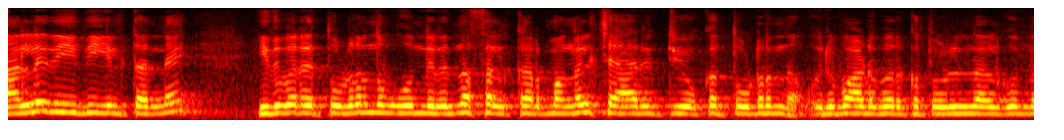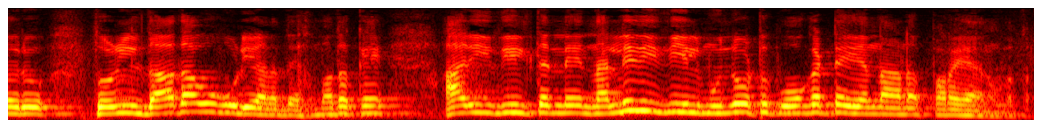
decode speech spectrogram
നല്ല രീതിയിൽ തന്നെ ഇതുവരെ തുടർന്നു പോന്നിരുന്ന സൽക്കർമ്മങ്ങൾ ചാരിറ്റിയൊക്കെ തുടർന്ന് ഒരുപാട് പേർക്ക് തൊഴിൽ നൽകുന്ന ഒരു തൊഴിൽ ദാതാവ് കൂടിയാണ് അദ്ദേഹം. അതൊക്കെ ആ രീതിയിൽ തന്നെ നല്ല രീതിയിൽ മുന്നോട്ട് പോകട്ടെ എന്നാണ് പറയാനുള്ളത്.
